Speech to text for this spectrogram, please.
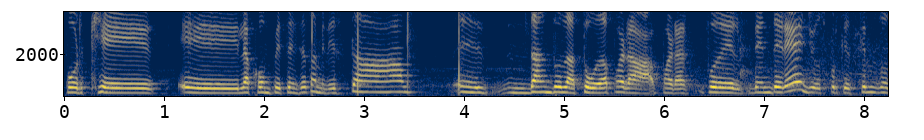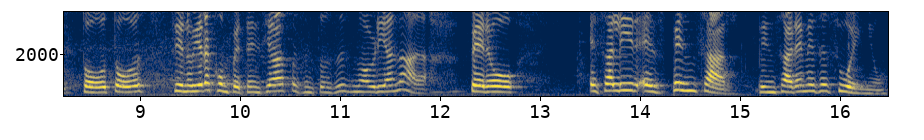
porque eh, la competencia también está eh, dándola toda para, para, poder vender ellos, porque es que no, todo, todo, si no hubiera competencia, pues entonces no habría nada. Pero es salir, es pensar, pensar en ese sueño,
